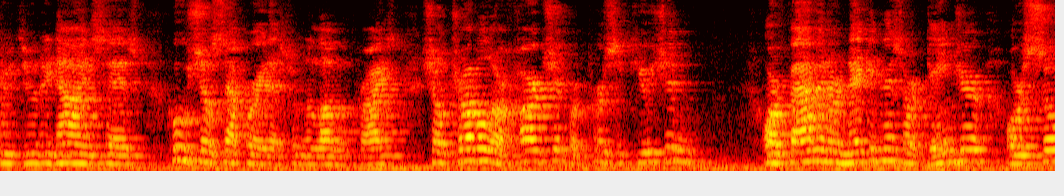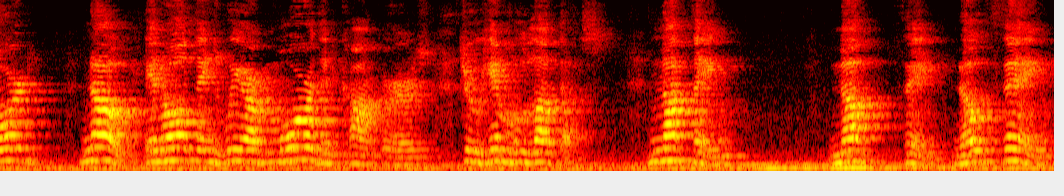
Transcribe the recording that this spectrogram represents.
through 39 says, Who shall separate us from the love of Christ? Shall trouble or hardship or persecution or famine or nakedness or danger or sword? No, in all things we are more than conquerors through him who loved us. Nothing, nothing, no thing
